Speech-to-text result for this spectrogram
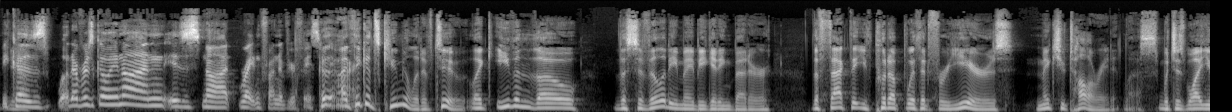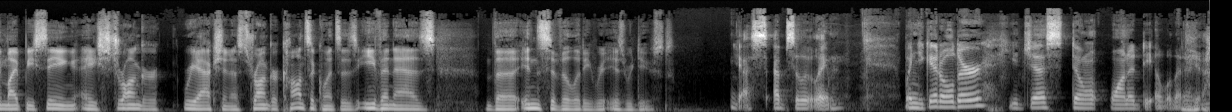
because whatever's going on is not right in front of your face. Anymore. I think it's cumulative too. Like even though the civility may be getting better, the fact that you've put up with it for years makes you tolerate it less, which is why you might be seeing a stronger reaction, a stronger consequences, even as the incivility re- is reduced. Yes, absolutely. When you get older, you just don't want to deal with it. Yeah.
